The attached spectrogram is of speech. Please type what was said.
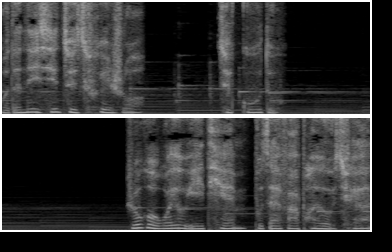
我的内心最脆弱，最孤独。如果我有一天不再发朋友圈，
